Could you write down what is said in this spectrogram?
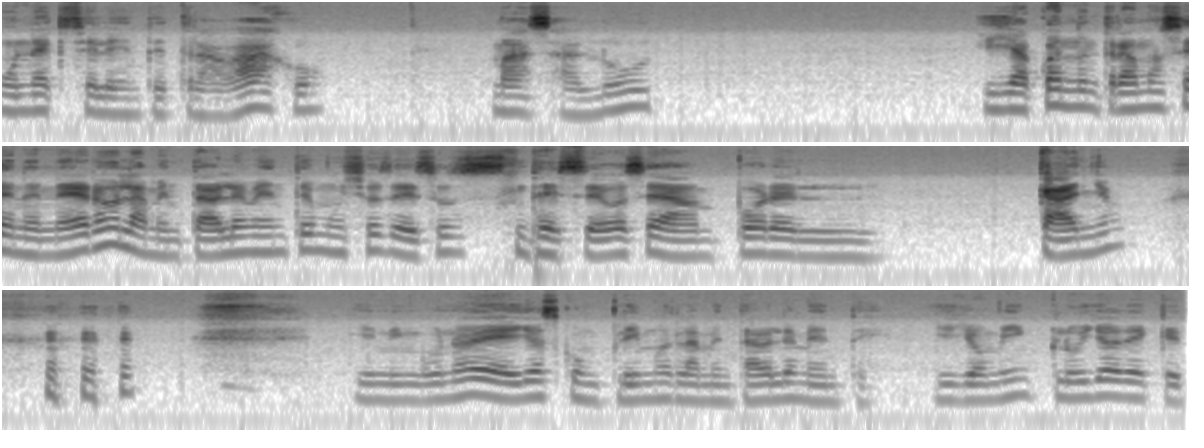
un excelente trabajo, más salud, y ya cuando entramos en enero, lamentablemente muchos de esos deseos se dan por el caño. y ninguno de ellos cumplimos lamentablemente. Y yo me incluyo de que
